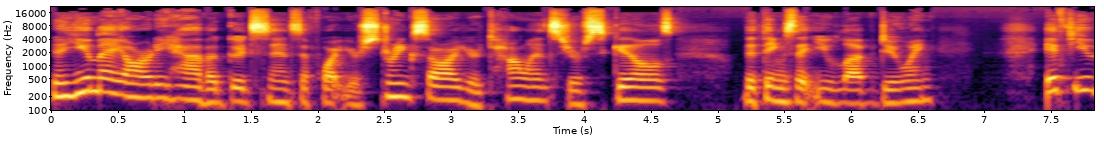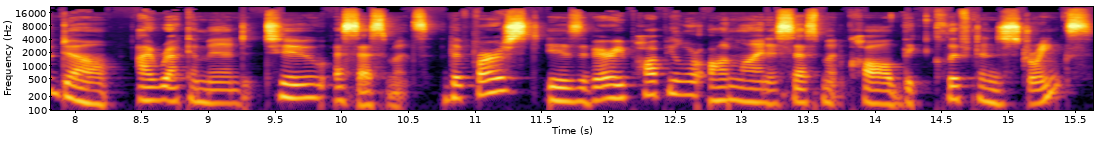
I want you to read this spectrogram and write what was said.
Now, you may already have a good sense of what your strengths are, your talents, your skills, the things that you love doing. If you don't, I recommend two assessments. The first is a very popular online assessment called the Clifton Strengths,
